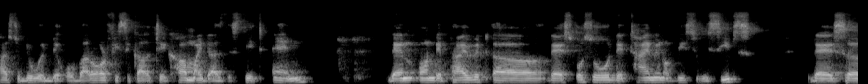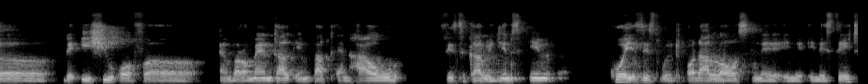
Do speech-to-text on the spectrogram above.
has to do with the overall fiscal take. How much does the state earn? Then on the private, uh, there's also the timing of these receipts. There's uh, the issue of uh, environmental impact and how fiscal regimes in, coexist with other laws in the, in the, in the state.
